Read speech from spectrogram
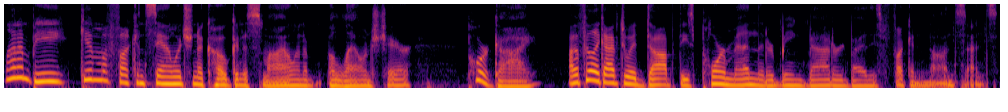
Let him be. Give him a fucking sandwich and a Coke and a smile and a, a lounge chair. Poor guy. I feel like I have to adopt these poor men that are being battered by this fucking nonsense.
